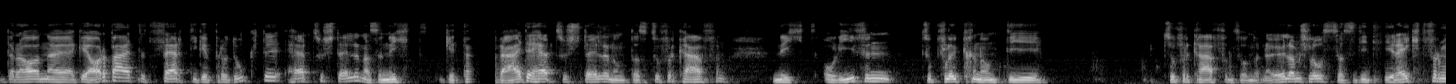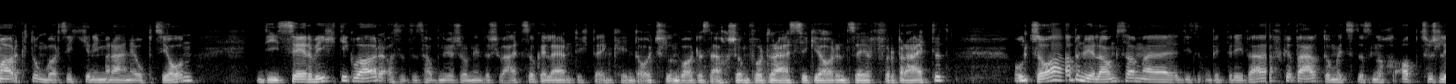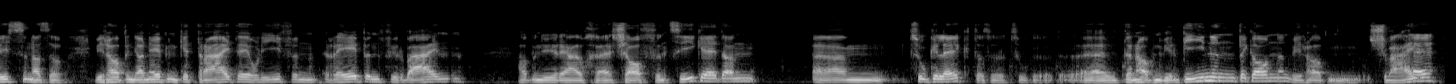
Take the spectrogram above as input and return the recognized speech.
daran äh, gearbeitet, fertige Produkte herzustellen, also nicht Getreide herzustellen und das zu verkaufen, nicht Oliven zu pflücken und die zu verkaufen, sondern Öl am Schluss. Also die Direktvermarktung war sicher immer eine Option, die sehr wichtig war. Also das haben wir schon in der Schweiz so gelernt. Ich denke, in Deutschland war das auch schon vor 30 Jahren sehr verbreitet. Und so haben wir langsam äh, diesen Betrieb aufgebaut, um jetzt das noch abzuschließen. Also wir haben ja neben Getreide, Oliven, Reben für Wein, haben wir auch äh, Schaf und Ziege dann ähm, zugelegt. Also zu, äh, dann haben wir Bienen begonnen, wir haben Schweine,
